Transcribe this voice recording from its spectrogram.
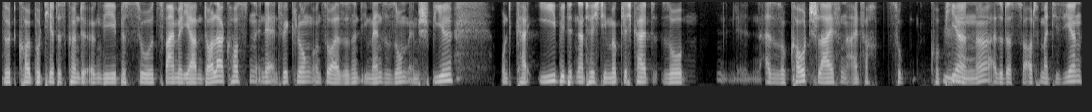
wird kolportiert, es könnte irgendwie bis zu zwei Milliarden Dollar kosten in der Entwicklung und so. Also sind immense Summen im Spiel. Und KI bietet natürlich die Möglichkeit, so, also so Codeschleifen einfach zu kopieren, mhm. ne? also das zu automatisieren,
